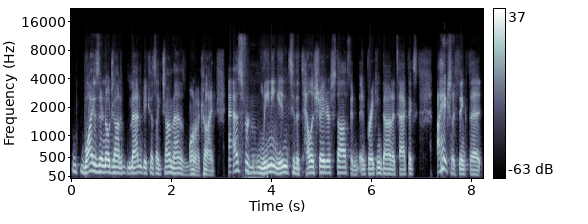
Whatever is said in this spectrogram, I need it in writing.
why is there no John Madden? Because like John Madden is one of a kind. As for mm-hmm. leaning into the telestrator stuff and, and breaking down a tactics, I actually think that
